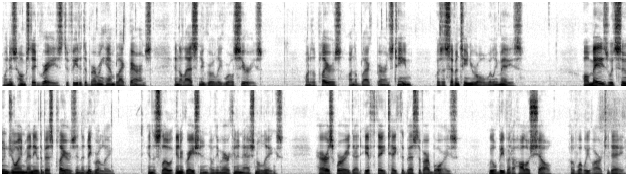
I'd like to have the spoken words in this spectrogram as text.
when his Homestead Grays defeated the Birmingham Black Barons in the last Negro League World Series. One of the players on the Black Barons team was a 17 year old Willie Mays. While Mays would soon join many of the best players in the Negro League, in the slow integration of the American and National Leagues, Harris worried that if they take the best of our boys, we will be but a hollow shell of what we are today.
